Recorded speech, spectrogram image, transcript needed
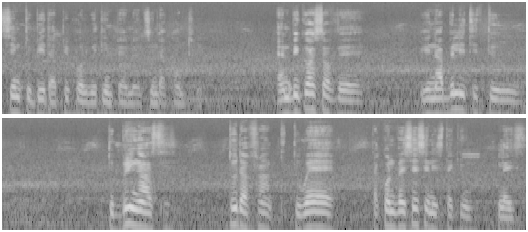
seem to be the people with impairments in the country. And because of the inability to to bring us to the front, to where the conversation is taking place.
